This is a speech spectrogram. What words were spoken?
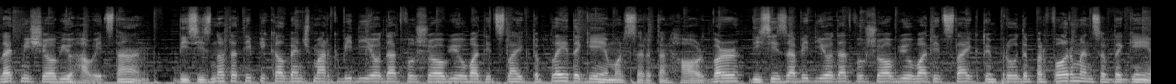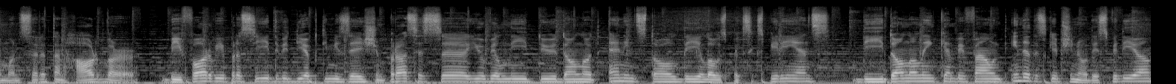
Let me show you how it's done. This is not a typical benchmark video that will show you what it's like to play the game on certain hardware. This is a video that will show you what it's like to improve the performance of the game on certain hardware. Before we proceed with the optimization process, uh, you will need to download and install the Low Specs Experience. The download link can be found in the description of this video.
